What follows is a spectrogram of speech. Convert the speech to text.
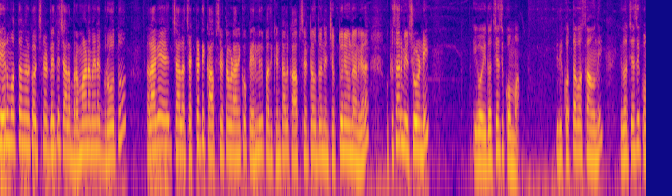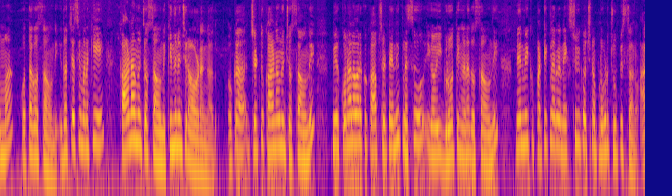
చేను మొత్తం కనుక వచ్చినట్లయితే చాలా బ్రహ్మాండమైన గ్రోత్ అలాగే చాలా చక్కటి కాప్ సెట్ అవ్వడానికి ఒక ఎనిమిది పది క్వింటాల కాప్ సెట్ అవుద్దని నేను చెప్తూనే ఉన్నాను కదా. ఒకసారి మీరు చూడండి. ఇగో ఇది వచ్చేసి కొమ్మ. ఇది కొత్తగా వస్తూ ఉంది. ఇది వచ్చేసి కొమ్మ కొత్తగా వస్తూ ఉంది. ఇది వచ్చేసి మనకి కాండం నుంచి వస్తూ ఉంది. కింది నుంచి రావడం కాదు. ఒక చెట్టు కాండం నుంచి వస్తూ ఉంది. మీరు కొనాల వరకు కాప్ సెట్ అయింది ప్లస్ ఇక ఈ గ్రోతింగ్ అనేది వస్తూ ఉంది. నేను మీకు పర్టికులర్గా నెక్స్ట్ వీక్ వచ్చినప్పుడు కూడా చూపిస్తాను. ఆ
